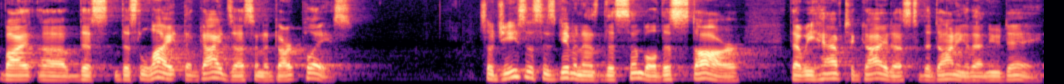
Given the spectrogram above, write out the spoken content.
by uh, this, this light that guides us in a dark place. So Jesus is given as this symbol, this star that we have to guide us to the dawning of that new day.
